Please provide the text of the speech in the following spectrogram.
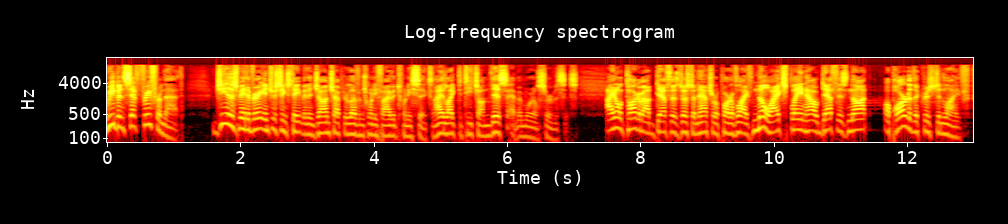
We've been set free from that. Jesus made a very interesting statement in John chapter 11, 25 and 26. And I like to teach on this at memorial services. I don't talk about death as just a natural part of life. No, I explain how death is not a part of the Christian life.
